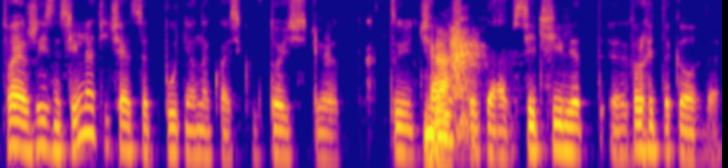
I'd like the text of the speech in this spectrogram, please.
Твоя жизнь сильно отличается от путни одноклассников? То есть э, ты чалишь, да. когда все чилят, э, вроде такого, да?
